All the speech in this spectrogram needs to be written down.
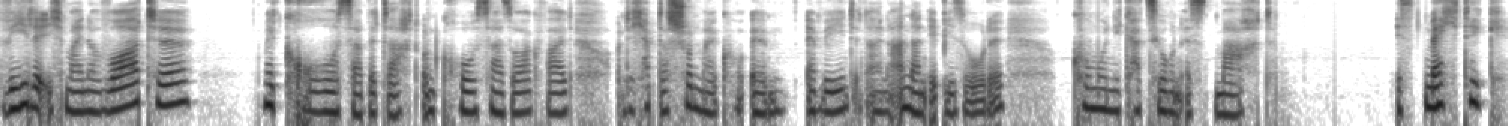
wähle ich meine Worte mit großer Bedacht und großer Sorgfalt. Und ich habe das schon mal ähm, erwähnt in einer anderen Episode. Kommunikation ist Macht. Ist mächtig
